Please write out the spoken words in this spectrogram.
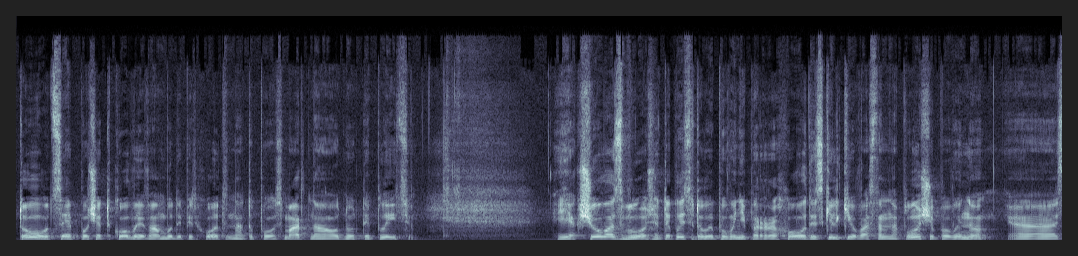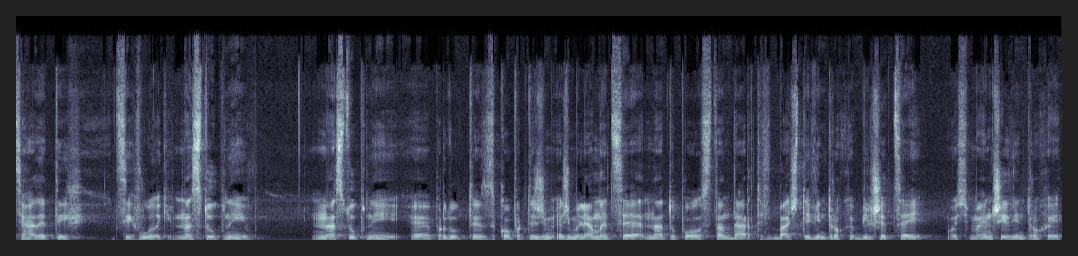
то це початковий вам буде підходити на Тополо Смарт на одну теплицю. Якщо у вас блочна теплиця, то ви повинні перераховувати, скільки у вас там на площі повинно е, сягати тих, цих вуликів. Наступний Наступний е, продукт з копорти жмелями це натупол стандарт. Бачите, він трохи більше. Цей ось менший, він трохи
